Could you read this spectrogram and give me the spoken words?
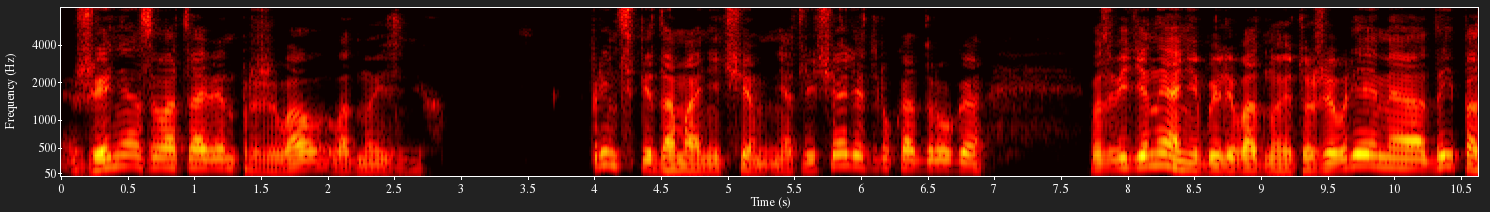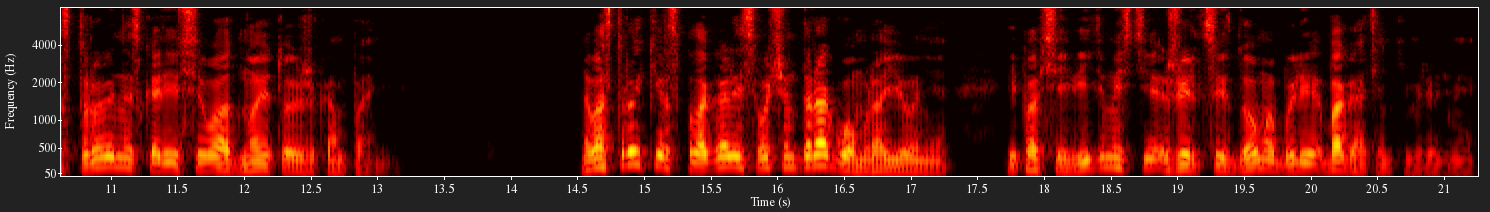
Женя Золотавин проживал в одной из них. В принципе, дома ничем не отличались друг от друга. Возведены они были в одно и то же время, да и построены, скорее всего, одной и той же компанией. Новостройки располагались в очень дорогом районе, и, по всей видимости, жильцы дома были богатенькими людьми.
